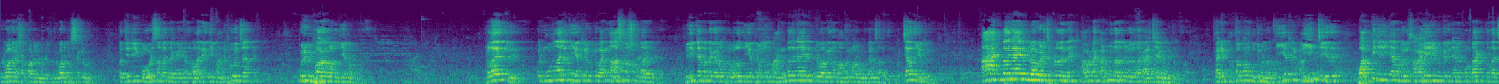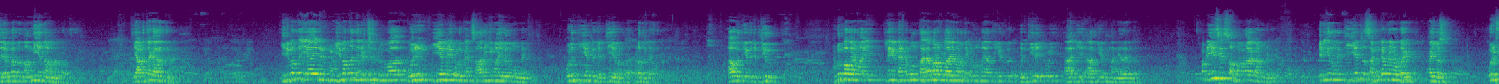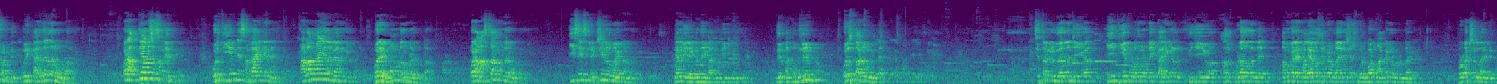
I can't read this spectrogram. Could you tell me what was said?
ഒരുപാട് കഷ്ടപ്പാടുകളുണ്ട് ഒരുപാട് പ്രശ്നങ്ങളുണ്ട്. പ്രത്യേകിച്ച് ഈ കോവിഡ് സമയത്തൊക്കെ അത് വളരെയധികം അനുഭവിച്ച ഒരു വിഭാഗമാണ് തിയേറ്റർ. പ്രളയത്തിൽ ഒരു മൂന്നാൽ തിയേറ്ററുകൾക്ക് വൻ നാശനഷ്ടം ഉണ്ടായിട്ടുണ്ട് ഫിലിം ചേമ്പറിന്റെ കയറപ്പിൽ ഓരോ തിയേറ്ററുകളിലും അൻപതിനായിരം രൂപ വീതം മാത്രമാണ് കൊടുക്കാൻ സാധിച്ചത്. ചില തിയേറ്ററുകൾ. ആ അൻപതിനായിരം രൂപ മേടിച്ചപ്പോൾ തന്നെ അവരുടെ കണ്ണ് നിറഞ്ഞൊഴുകുന്ന കാഴ്ച ഞാൻ കണ്ടിട്ടുണ്ട് കാര്യം അത്രത്തോളം ബുദ്ധിമുട്ടില്ല. തിയേറ്റർ ക്ലീൻ ചെയ്ത് വർക്ക് ചെയ്യിക്കാനുള്ള ഒരു സാഹചര്യമെങ്കിലും ഞങ്ങൾക്ക് ഉണ്ടാക്കി തന്ന ചേമ്പറിന് നന്ദി എന്നാണ് പറഞ്ഞത് ഈ അടുത്ത കാലത്ത് ഇരുപത്തയ്യായിരം അയ്യായിരം ഇരുപത്തഞ്ച് ലക്ഷം രൂപ ഒരു ഇ എം ഐ കൊടുക്കാൻ സാധിക്കുമായിരുന്നുണ്ടെങ്കിൽ ഒരു തിയേറ്റർ ജപ്തി ചെയ്യപ്പെടത്തില്ലായിരുന്നു ആ ഒരു തിയേറ്റർ ജപ്തി ചെയ്തു. കുടുംബപരമായി അല്ലെങ്കിൽ രണ്ട് മൂന്ന് തലമുറകളായി നടത്തിക്കൊണ്ടുവന്ന ആ തിയേറ്റർ ജപ്തിയിലേക്ക് പോയി. ആ ആ തിയേറ്റർ നന്യതരുന്നത് അപ്പോൾ ഈ സീസ് സംഭവങ്ങളൊക്കെ കാണുമ്പോൾ എനിക്ക് തോന്നി തിയേറ്റർ സംഘടനകളുടെ കൈവശം. ഒരു ഫണ്ട് ഒരു കരുതൽ ധനം ഉണ്ടാകും. ഒരു അത്യാവശ്യ സമയത്ത് ഒരു തീയറ്ററിനെ സഹായിക്കാൻ കടമായി നൽകാനെങ്കിലും ഒരു എമൗണ്ട് നമ്മുടെ ഉണ്ടാകും. ഒരു ആസ്ഥാന മന്ദിരം ഉണ്ടാകും. ഈ സൈസ് ലക്ഷ്യങ്ങളുമായിട്ടാണ് ഞങ്ങൾ ഈ രംഗത്തേക്ക് അഭിമുഖീകരിക്കുന്നത് ഇതിൽ മറ്റൊന്നിനും ഒരു സ്ഥാനവുമില്ല ചിത്രങ്ങൾ വിതരണം ചെയ്യുക ഈ തിയേറ്റർ ഉടമകളുടെ കാര്യങ്ങൾ ഇത് ചെയ്യുക അത് കൂടാതെ തന്നെ നമുക്കറിയാം മലയാള സിനിമ ഉണ്ടായതിനു ശേഷം ഒരുപാട് മാറ്റങ്ങൾ ഉണ്ടായിട്ടുണ്ട്. പ്രൊഡക്ഷനിലായാലും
